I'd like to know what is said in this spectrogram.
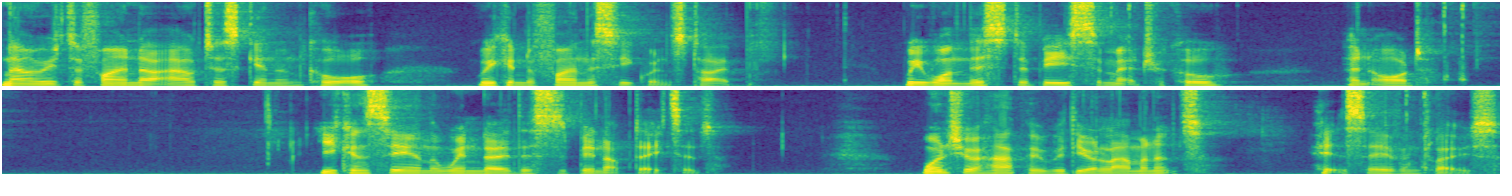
Now we've defined our outer skin and core, we can define the sequence type. We want this to be symmetrical and odd. You can see in the window this has been updated. Once you're happy with your laminate, hit save and close.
